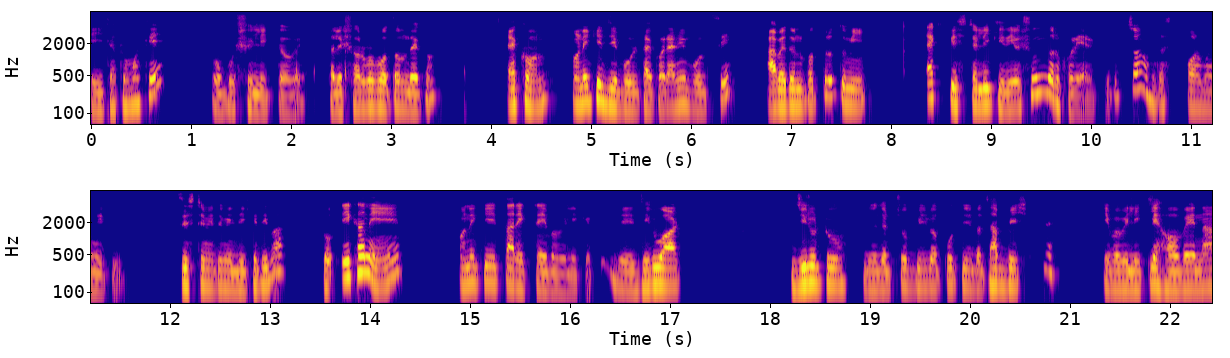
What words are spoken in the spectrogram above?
এইটা তোমাকে অবশ্যই লিখতে হবে। তাহলে সর্বপ্রথম দেখো, এখন অনেকে যে ভুলটা করে, আমি বলছি, আবেদনপত্র তুমি এক পৃষ্ঠা লিখে দিও সুন্দর করে আর কি বুঝছ জাস্ট ফর্মালিটি সিস্টেমে তুমি লিখে দিবা তো এখানে অনেকে তারিখটা এইভাবে লিখে যে জিরো আট, জিরো টু, দুই চব্বিশ বা পঁচিশ বা ছাব্বিশ হ্যাঁ এভাবে লিখলে হবে না।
